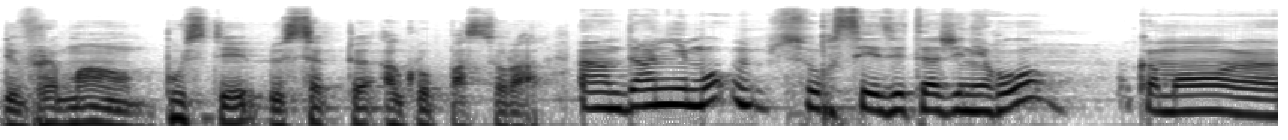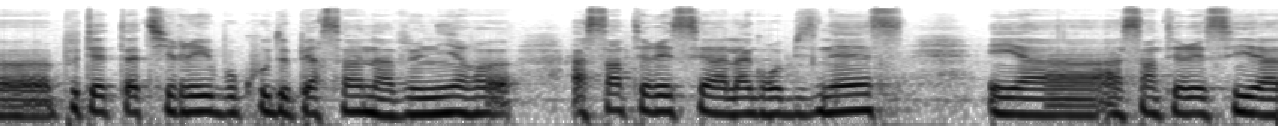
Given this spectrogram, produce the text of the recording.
de vraiment booster le secteur agropastoral. Un dernier mot sur ces états généraux comment euh, peut-être attirer beaucoup de personnes à venir euh, à s'intéresser à l'agrobusiness et à, s'intéresser à,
